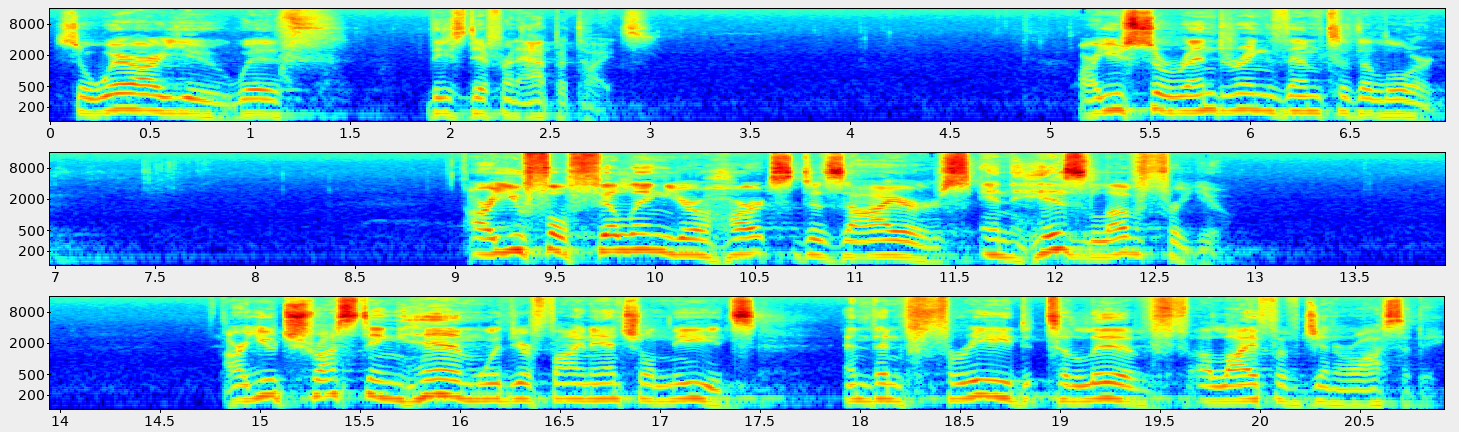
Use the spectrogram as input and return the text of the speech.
So, where are you with these different appetites? Are you surrendering them to the Lord? Are you fulfilling your heart's desires in His love for you? Are you trusting Him with your financial needs and then freed to live a life of generosity?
